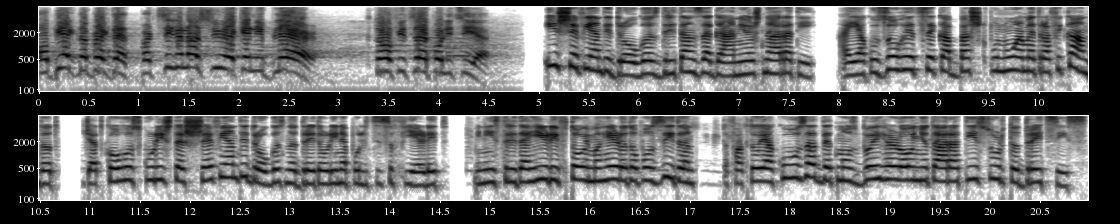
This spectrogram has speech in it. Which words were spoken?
objekt në bregdet, për cilën arsye e keni blerë këtë oficer policie? Ish-shefi i antidrogës, Dritan Zagani është në arrati. Ai akuzohet se ka bashkëpunuar me trafikantët, gjatë kohës kur ishte shef i antidrogës në Drejtorinë e Policisë së Fierit. Ministri Tahiri ftoi më herët opozitën të faktojë akuzat dhe të mos bëjë heronj të arratisur të drejtësisë.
